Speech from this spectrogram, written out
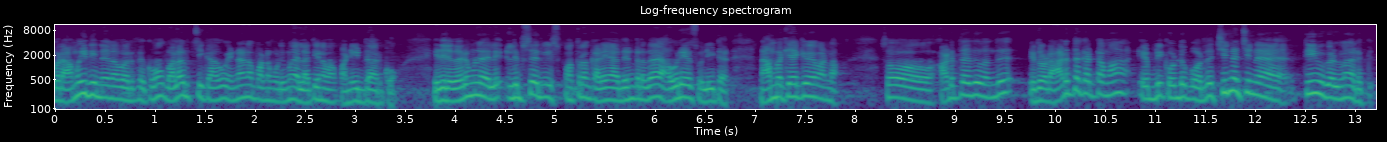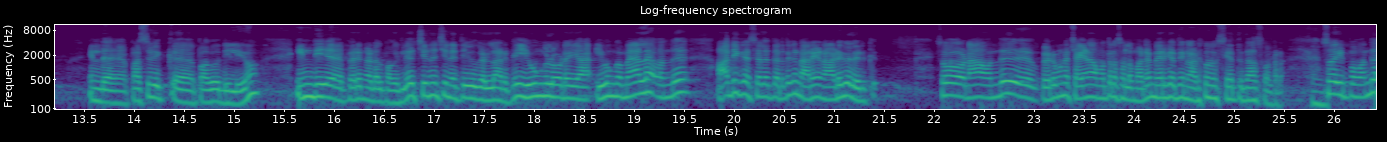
ஒரு அமைதி நிலவரத்துக்கும் வளர்ச்சிக்காகவும் என்னென்ன பண்ண முடியுமோ எல்லாத்தையும் நம்ம பண்ணிட்டு தான் இருக்கோம். இதில் வெறுமன லிப் சர்வீஸ் மாத்திரம் கிடையாதுன்றத அவரே சொல்லிட்டார். நம்ம கேட்கவே வேண்டாம். ஸோ அடுத்தது வந்து இதோட அடுத்த கட்டமாக எப்படி கொண்டு போகிறது சின்ன சின்ன தீவுகள்லாம் இருக்குது இந்த பசிபிக் பகுதியிலையும் இந்திய பெருங்கடல் பகுதியிலையும் சின்ன சின்ன தீவுகள்லாம் இருக்குது இவங்களுடைய இவங்க மேலே வந்து ஆதிக்கம் செலுத்துறதுக்கு நிறைய நாடுகள் இருக்குது ஸோ நான் வந்து வெறுமனே சைனா மாத்திரம் சொல்ல மாட்டேன். மேற்கத்திய நாடுகளும் சேர்த்து தான் சொல்றேன். ஸோ இப்போ வந்து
